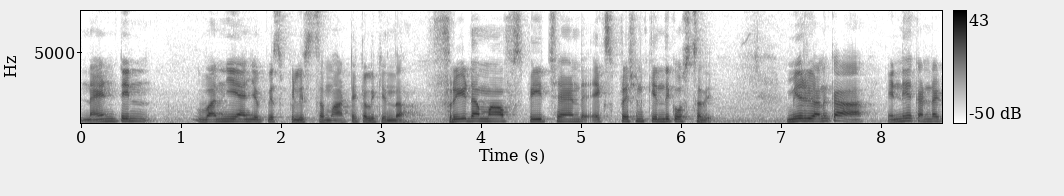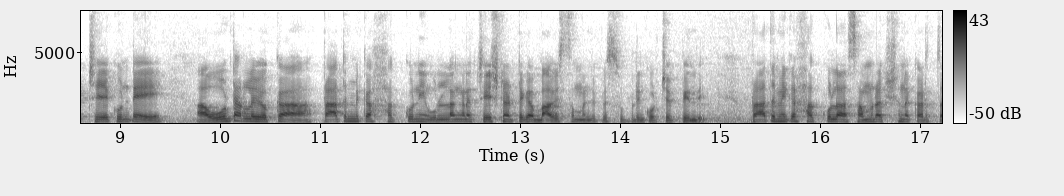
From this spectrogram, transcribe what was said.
nineteen one A అని చెప్పేసి పిలుస్తాం ఆర్టికల్ కింద. Freedom of speech and expression కిందకి వస్తుంది. మీరు కనుక ఎన్నిక కండక్ట్ చేయకుంటే ఆ ఓటర్ల యొక్క ప్రాథమిక హక్కుని ఉల్లంఘన చేసినట్టుగా భావిస్తామని చెప్పి సుప్రీంకోర్టు చెప్పింది. ప్రాథమిక హక్కుల సంరక్షణకర్త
